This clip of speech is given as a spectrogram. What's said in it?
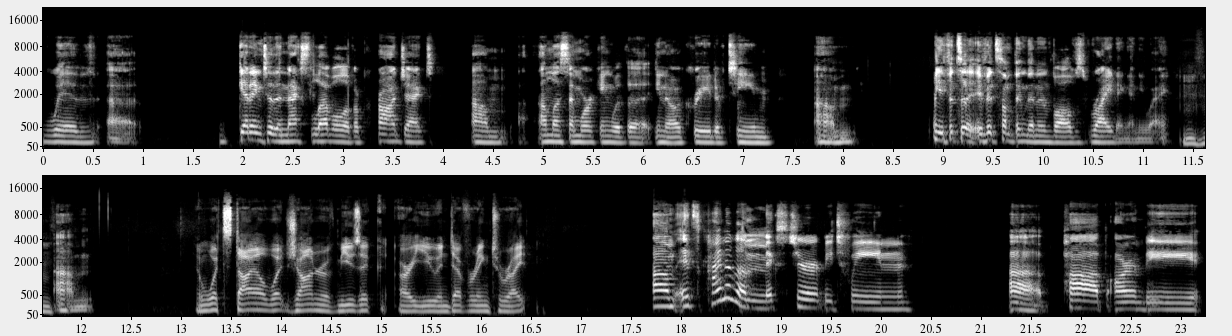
with uh, getting to the next level of a project um, unless I'm working with a you know a creative team. Um, if it's a if it's something that involves writing anyway. Mm-hmm. Um, And what style, what genre of music are you endeavoring to write? Um, it's kind of a mixture between uh, pop, R and B,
